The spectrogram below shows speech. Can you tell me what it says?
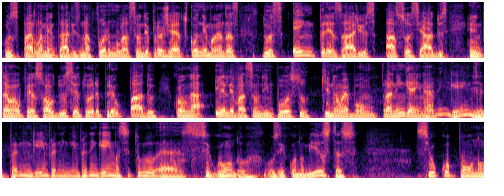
os parlamentares na formulação de projetos com demandas dos empresários associados. Então, é o pessoal do setor preocupado com a elevação de imposto, que não é bom para ninguém, né? Para ninguém, Diego, para ninguém, para ninguém, para ninguém. Mas se tu, é, segundo os se o Copom não,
